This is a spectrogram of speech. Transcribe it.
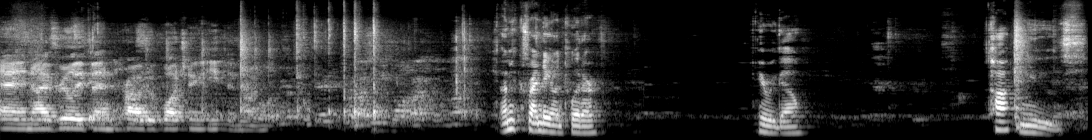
and I've really been proud of watching Ethan run. I'm trending on Twitter. Here we go. Top news.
